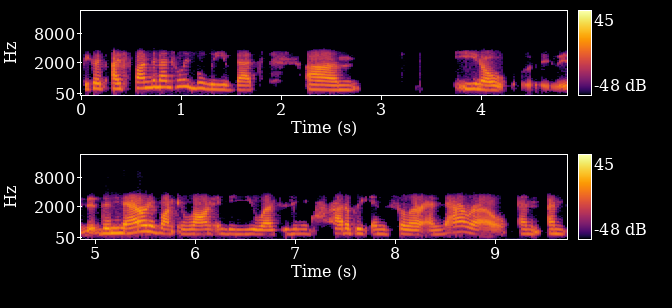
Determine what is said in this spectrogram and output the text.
because I fundamentally believe that. Um, you know, the narrative on Iran in the US is incredibly insular and narrow and, and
